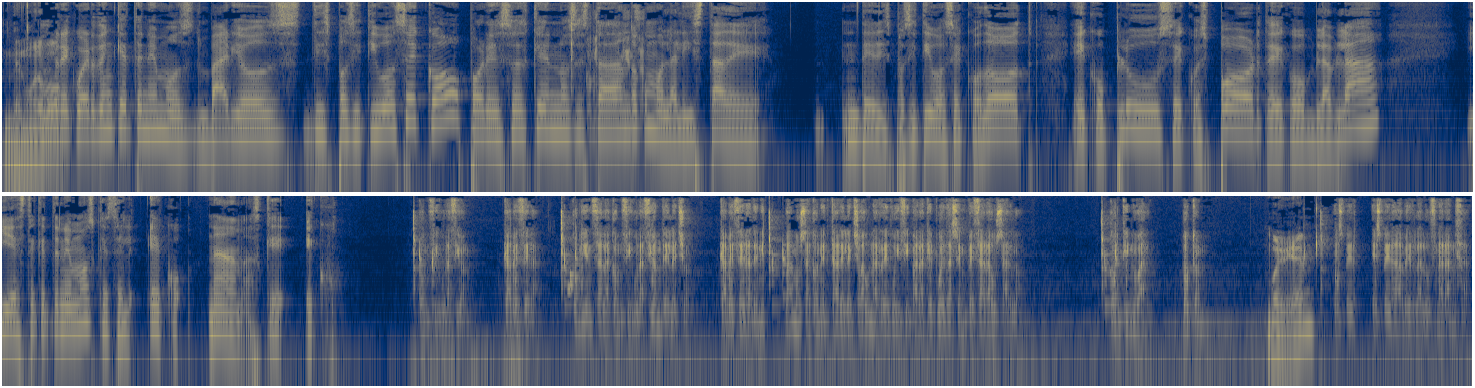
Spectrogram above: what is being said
de nuevo. Recuerden que tenemos varios dispositivos Eco, por eso es que nos está dando como la lista de, de dispositivos Eco Dot, Eco Plus, Eco Sport, Eco bla bla. Y este que tenemos que es el Eco, nada más que Eco. Configuración. Cabecera. Comienza la configuración del hecho. Cabecera de... Vamos a conectar el hecho a una red wifi para que puedas empezar a usarlo. Continuar. Botón. Muy bien. Espera, a ver la luz naranja.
